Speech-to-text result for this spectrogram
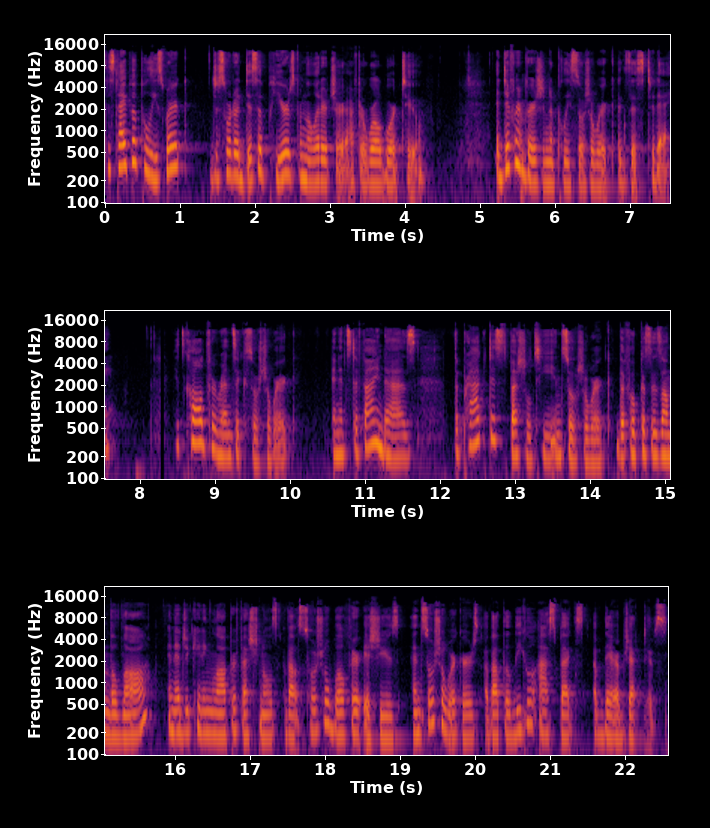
This type of police work just sort of disappears from the literature after World War II. A different version of police social work exists today. It's called forensic social work, and it's defined as the practice specialty in social work that focuses on the law and educating law professionals about social welfare issues and social workers about the legal aspects of their objectives.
